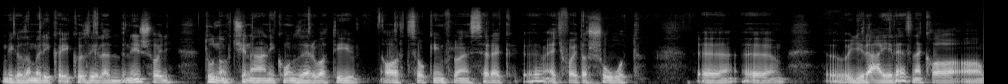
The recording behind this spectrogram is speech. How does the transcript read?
még az amerikai közéletben is, hogy tudnak csinálni konzervatív arcok, influencerek egyfajta sót, hogy ráéreznek a, a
